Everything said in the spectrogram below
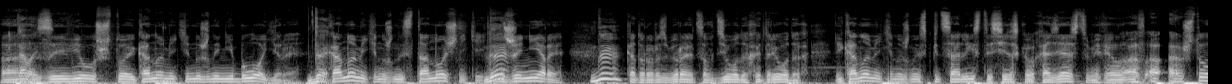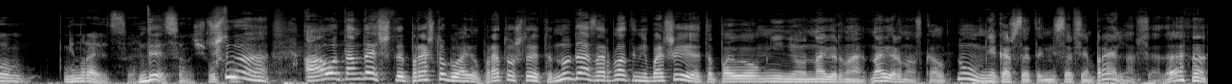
а, давайте. заявил, что экономике нужны не блогеры, Да. экономике нужны станочники, Да. инженеры, Да. которые разбираются в диодах и триодах. Экономике нужны специалисты сельского хозяйства. Михаил, а, а- а что вам не нравится, Да. Александрович? Вот что? А он там дальше про что говорил? Про то, что это, ну да, зарплаты небольшие, это, по его мнению, наверное, наверное, он сказал, ну, мне кажется, это не совсем правильно все, да?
